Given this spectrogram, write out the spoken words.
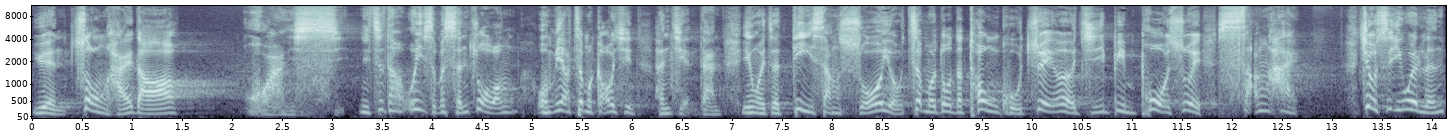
愿众海岛欢喜。你知道为什么神做王我们要这么高兴？很简单，因为这地上所有这么多的痛苦、罪恶、疾病、破碎、伤害，就是因为人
